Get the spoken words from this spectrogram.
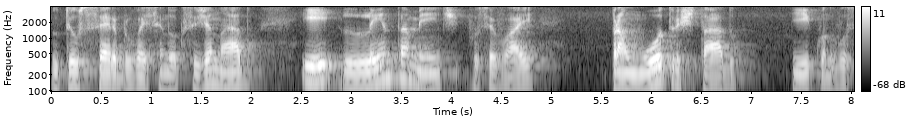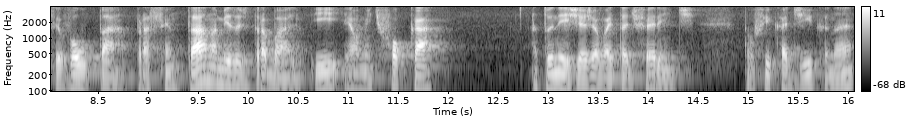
O teu cérebro vai sendo oxigenado e lentamente você vai para um outro estado e quando você voltar para sentar na mesa de trabalho e realmente focar, a tua energia já vai estar diferente. Então fica a dica, né?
